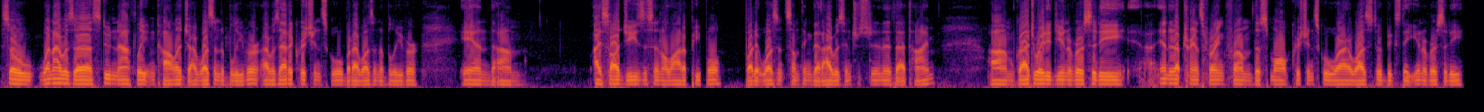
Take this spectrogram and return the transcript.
So when I was a student athlete in college, I wasn't a believer. I was at a Christian school, but I wasn't a believer, and um, I saw Jesus in a lot of people, but it wasn't something that I was interested in at that time. Um, graduated university, uh, ended up transferring from the small Christian school where I was to a big state university,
